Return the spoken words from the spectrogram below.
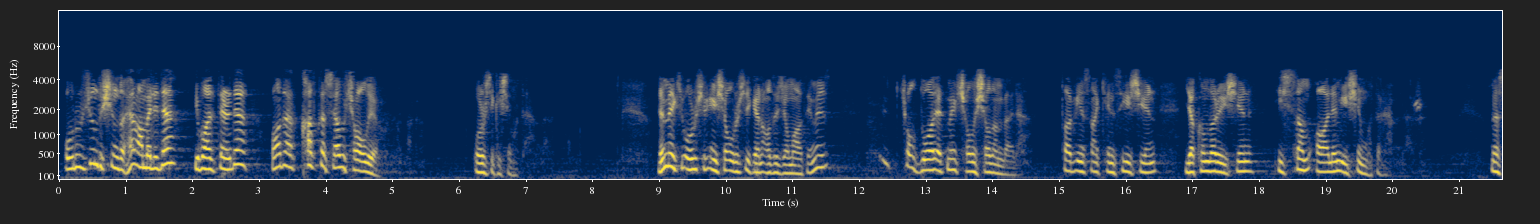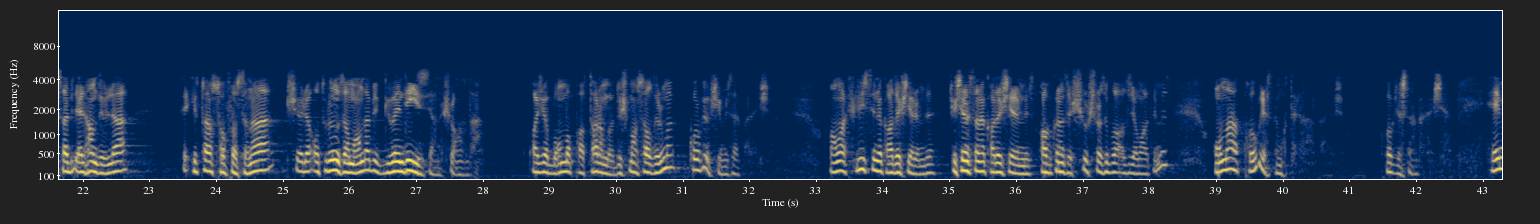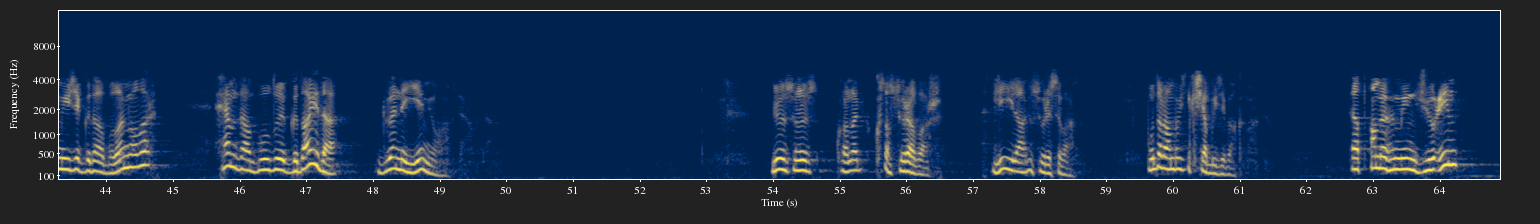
orucun dışında her ameli de ibadetlerde ona da kat kat sevabı çoğalıyor. Oruçlu kişi. Demek ki oruç inşa oruçluyken adı cemaatimiz çok dua etmeye çalışalım böyle. Tabi insan kendisi için, yakınları için, İslam alemi için muhteremler. Mesela biz elhamdülillah e, iftar sofrasına şöyle oturduğumuz zaman da bir güvendeyiz yani şu anda. Acaba bomba patlar mı, düşman saldırır mı? Korkuyor şimdi böyle şey. Ama Filistinli kardeşlerimiz, Çeçenistan'a kardeşlerimiz, Afganistan, şu şurası bu adı cemaatimiz, onlar korku yaşında muhtemelen böylece. Korku yaşında böylece. Hem yiyecek gıda bulamıyorlar hem de bulduğu gıdayı da güvenle yiyemiyorlar. Biliyorsunuz Kur'an'da bir kısa süre var. Li ilahi suresi var. Bunda Rabbimiz iki şey yapıyor bakın. Et amehü min cu'in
